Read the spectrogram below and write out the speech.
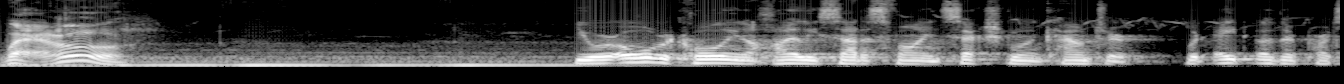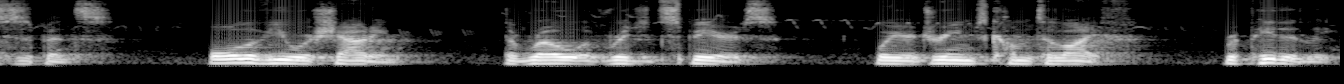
Well, You are all recalling a highly satisfying sexual encounter with eight other participants. All of you are shouting, the row of rigid spears, where your dreams come to life, repeatedly.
